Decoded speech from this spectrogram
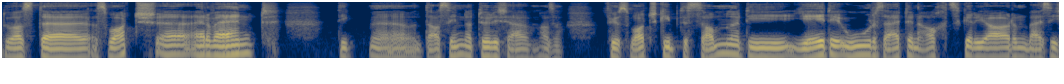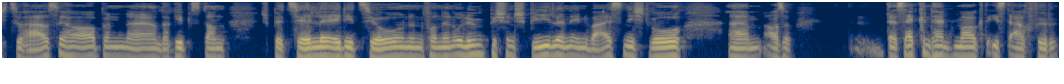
du hast äh, Swatch äh, erwähnt. Die, äh, da sind natürlich auch, also für Swatch gibt es Sammler, die jede Uhr seit den 80er Jahren bei sich zu Hause haben. Äh, da gibt es dann spezielle Editionen von den Olympischen Spielen in weiß nicht wo. Ähm, also der Secondhand-Markt ist auch für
